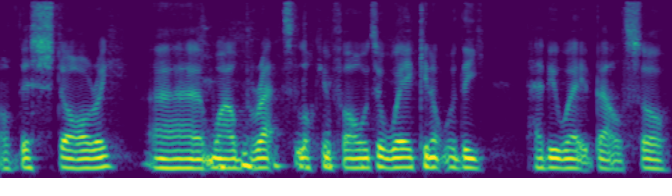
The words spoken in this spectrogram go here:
of this story, uh, while Bret's looking forward to waking up with the heavyweight belt. So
